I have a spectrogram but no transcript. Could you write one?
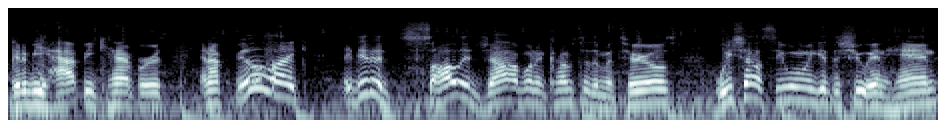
Gonna be happy campers. And I feel like they did a solid job when it comes to the materials. We shall see when we get the shoe in hand.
